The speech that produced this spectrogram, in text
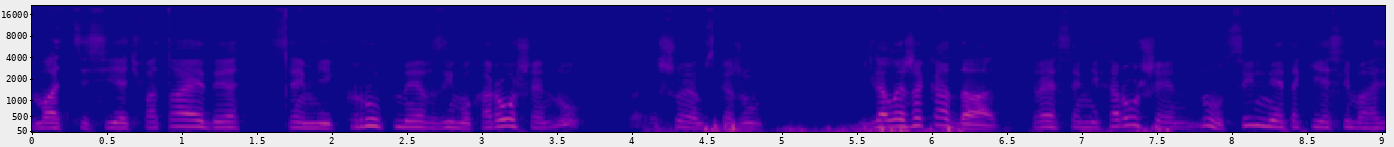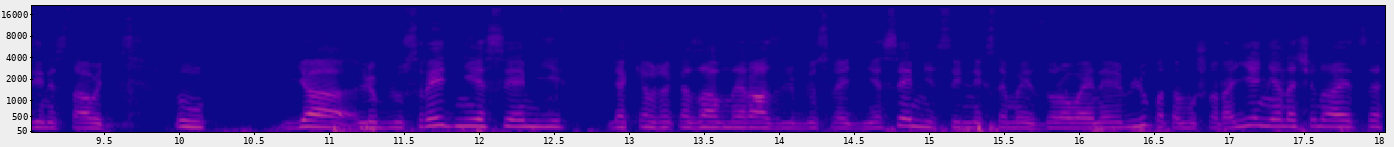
матці сіять хватає, де сім'ї крупні, в зиму хороші. Ну, що я вам скажу, для лежака, да, треба сім'ї хороші, ну, сильні такі, якщо магазини ставить. Ну, я люблю середні сім'ї, як я вже казав не раз, люблю середні сім'ї, сильних сімей здорово я не люблю, тому що раєння починається.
